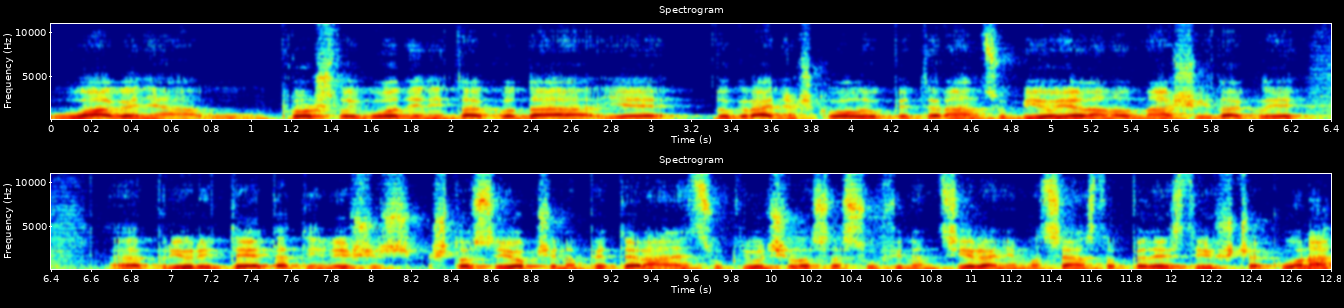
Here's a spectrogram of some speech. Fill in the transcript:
ulaganja u prošloj godini, tako da je dogradnja škole u Peterancu bio jedan od naših dakle E, prioriteta, tim više što se i općina Peteranec uključila sa sufinanciranjem od 750 tisuća kuna,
